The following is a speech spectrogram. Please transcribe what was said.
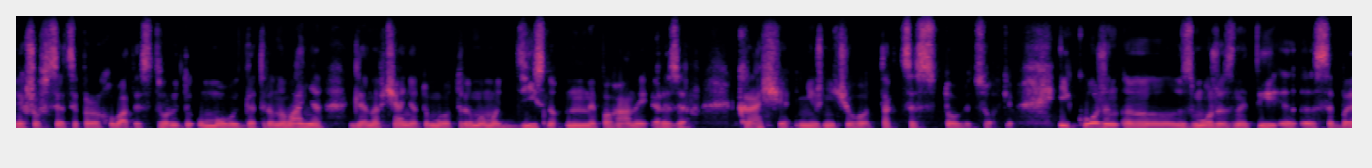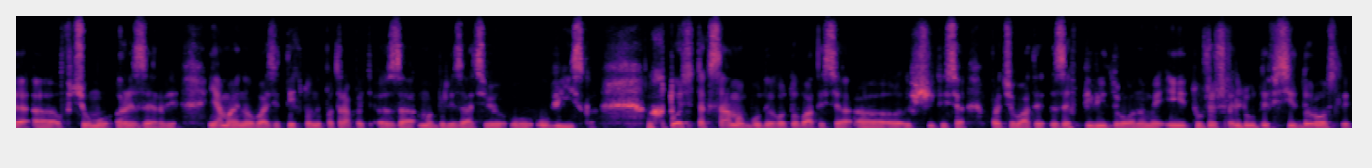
якщо все це перерахувати, створити умови для тренування, для навчання, то ми отримаємо дійсно непоганий резерв. Краще ніж нічого, так це 100%. І кожен е, зможе знайти е, себе е, в цьому резерві. Я маю на увазі тих, хто не потрапить за мобілізацію у, у військо. Хтось так само буде готуватися, е, вчитися працювати з fpv дронами. І тут же ж люди всі дорослі.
